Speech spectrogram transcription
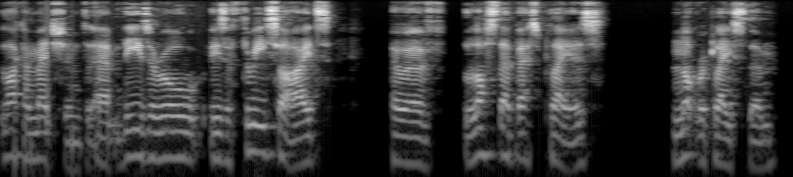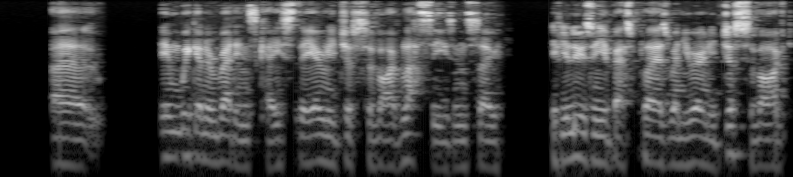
like I mentioned, um, these are all these are three sides who have lost their best players, not replaced them. Uh, in Wigan and Reading's case, they only just survived last season. So, if you're losing your best players when you only just survived,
